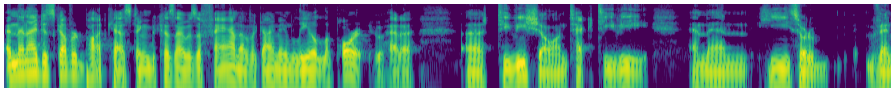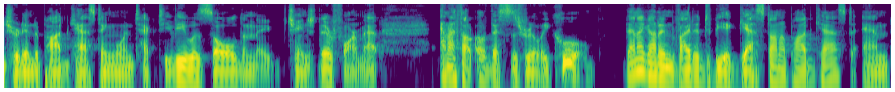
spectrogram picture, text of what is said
And then I discovered podcasting because I was a fan of a guy named Leo Laporte who had a, a TV show on Tech TV, and then he sort of ventured into podcasting when Tech TV was sold, and they changed their format. And I thought, oh, this is really cool. Then I got invited to be a guest on a podcast, and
